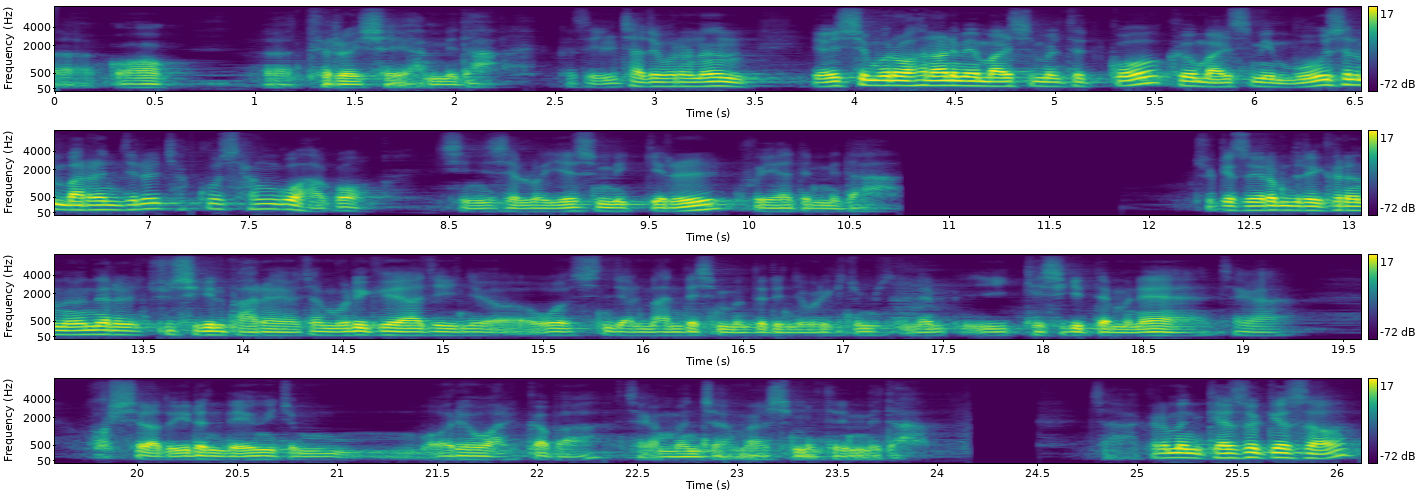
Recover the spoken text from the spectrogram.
어, 꼭 어, 들으셔야 합니다. 그래서 일차적으로는 열심으로 하나님의 말씀을 듣고 그 말씀이 무엇을 말하는지를 자꾸 상고하고 진실로 예수 믿기를 구해야 됩니다. 주께서 여러분들이 그런 은혜를 주시길 바래요. 전 우리 교회 아직 이제 오신 지 얼마 안 되신 분들이 이제 우리 좀 계시기 때문에 제가 혹시라도 이런 내용이 좀 어려워할까봐 제가 먼저 말씀을 드립니다. 자, 그러면 계속해서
